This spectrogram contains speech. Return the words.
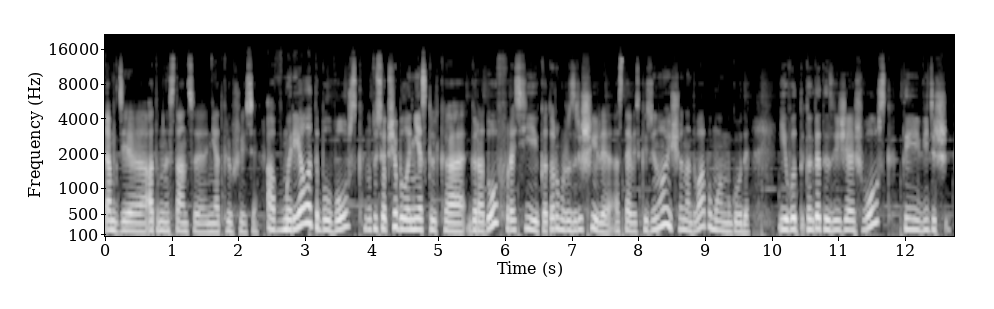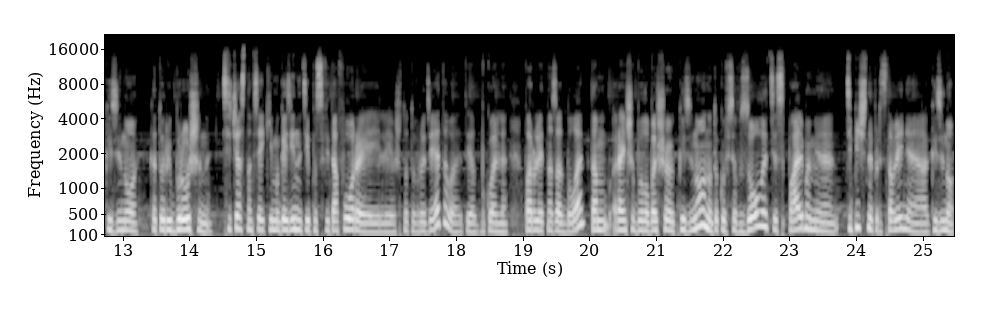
там, где атомная станция не открывшаяся. А в Мариэл это был Волжск. Ну, то есть вообще было несколько городов в России, которым разрешили оставить казино еще на два, по-моему, года. И вот когда ты заезжаешь в Волжск, ты видишь казино, которые брошены. Сейчас там всякие магазины типа светофора или что-то вроде этого. Это я буквально пару лет назад была. Там раньше было большое казино, но только такое все в золоте, с пальмами, типичное представление о казино.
